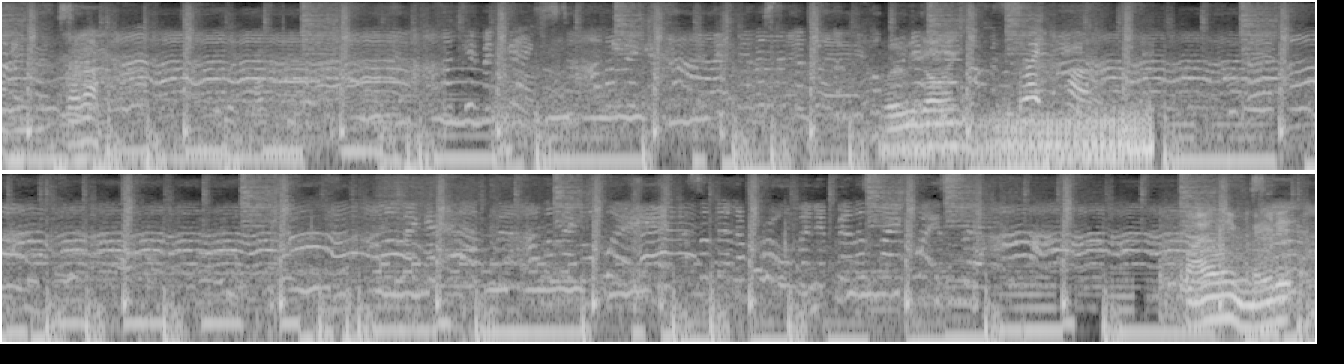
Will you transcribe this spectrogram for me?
cream. Sana. Where are we going? Light pub. Finally made it.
